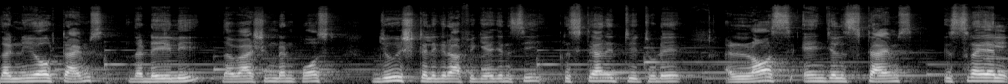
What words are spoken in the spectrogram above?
the New York Times the Daily the Washington Post Jewish Telegraphic Agency Christianity Today Los Angeles Times Israel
